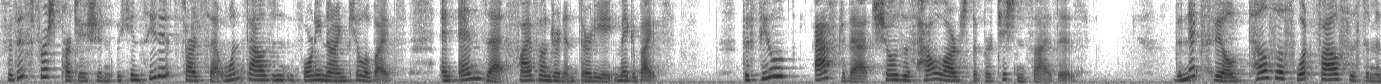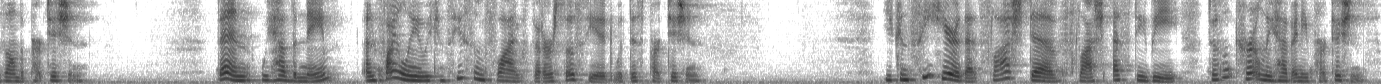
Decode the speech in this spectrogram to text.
For this first partition, we can see that it starts at 1049 kilobytes and ends at 538 megabytes. The field after that shows us how large the partition size is. The next field tells us what file system is on the partition. Then we have the name, and finally we can see some flags that are associated with this partition. You can see here that slash dev slash SDB doesn't currently have any partitions.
